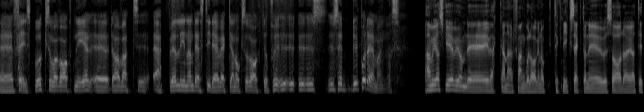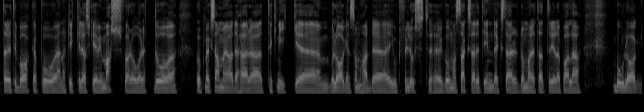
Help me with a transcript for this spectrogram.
eh, Facebook som var rakt ner. Eh, det har varit eh, Apple innan dess tidigare i veckan också rakt upp. Hur, hur, hur, hur ser du på det Magnus? Ja, men jag skrev ju om det i veckan, här, fangbolagen och tekniksektorn i USA. Där. Jag tittade tillbaka på en artikel jag skrev i mars förra året. Då uppmärksammade jag det här äh, teknikbolagen som hade gjort förlust. Äh, Goldman Sachs hade ett index där. De hade tagit reda på alla bolag,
